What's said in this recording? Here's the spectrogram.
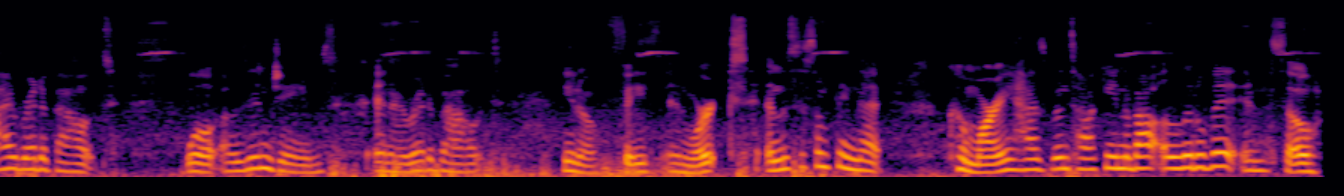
I read about, well, I was in James and I read about, you know, faith and works. And this is something that Kamari has been talking about a little bit. And so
